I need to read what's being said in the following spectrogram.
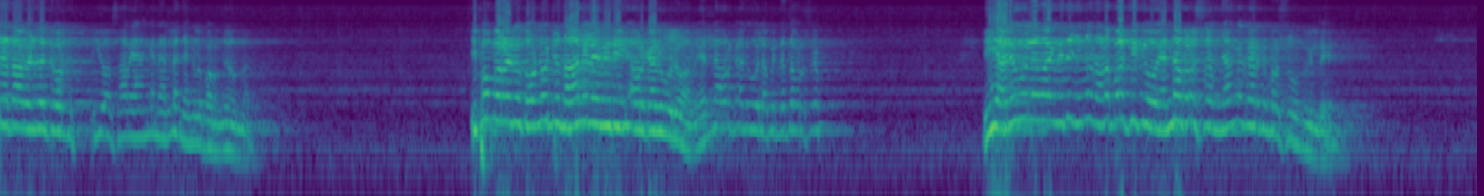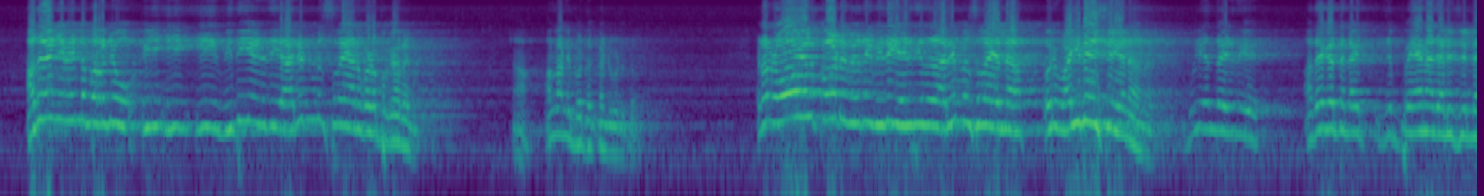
നേതാവ് എഴുന്നേറ്റ് പറഞ്ഞു അയ്യോ സാറേ അങ്ങനെയല്ല ഞങ്ങൾ പറഞ്ഞു തന്നെ ഇപ്പൊ പറയുന്നു തൊണ്ണൂറ്റി നാലിലെ വിധി അവർക്ക് അനുകൂലമാണ്. എല്ലാവർക്കും അനുകൂലം പിന്നത്തെ പ്രശ്നം? ഈ അനുകൂലമായ വിധി നിങ്ങൾ നടപ്പാക്കിക്കോ. എന്നാ പ്രശ്നം? ഞങ്ങൾക്കാർക്കും പ്രശ്നമൊന്നുമില്ലേ? അത് കഴിഞ്ഞ് വീണ്ടും പറഞ്ഞു ഈ ഈ ഈ വിധി എഴുതിയ അരുൺ മിശ്രയാണ് കുഴപ്പക്കാരൻ. ആ അതാണ് ഇപ്പോഴത്തെ കണ്ടുപിടുത്തം. എടാ റോയൽ കോഡ് വിധി വിധി എഴുതിയത് അരുൺ മിശ്രയല്ല ഒരു വൈദേശികനാണ്. പുള്ളി എന്താ എഴുതിയത് അദ്ദേഹത്തിന്റെ പേന ചലിച്ചില്ല.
